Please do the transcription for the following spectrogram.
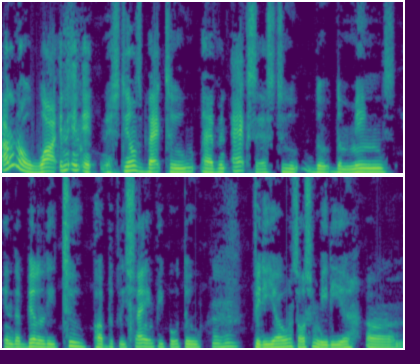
I don't know why, and, and, and, it stems back to having access to the the means and the ability to publicly shame people through mm-hmm. video and social media. Um,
